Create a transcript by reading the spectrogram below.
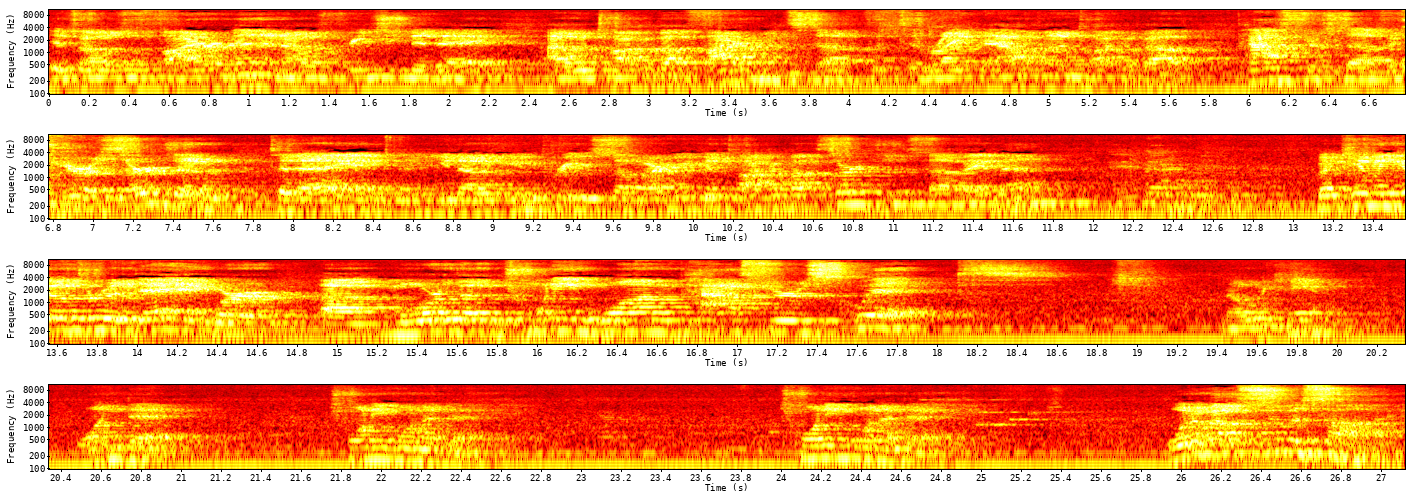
if I was a fireman and I was preaching today, I would talk about fireman stuff. But to right now, I'm going to talk about pastor stuff. If you're a surgeon today and you know you preach somewhere, you can talk about surgeon stuff. Amen. Amen. But can we go through a day where uh, more than 21 pastors quit? No, we can't. One day. 21 a day. 21 a day. What about suicide?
